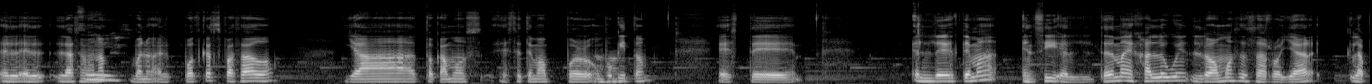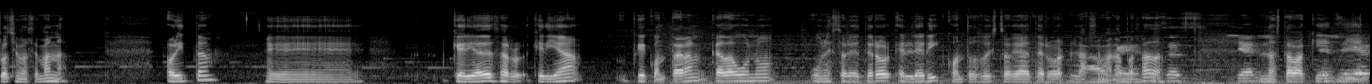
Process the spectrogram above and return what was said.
el- el- la semana, Sí. bueno, el podcast pasado ya tocamos este tema por un Ajá. poquito. Este, el de- tema en sí, el tema de Halloween lo vamos a desarrollar la próxima semana. Ahorita eh, quería quería que contaran cada uno una historia de terror. El Leri contó su historia de terror la Ah, semana pasada. Entonces, ¿quién, No estaba aquí quién ni sigue, el,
